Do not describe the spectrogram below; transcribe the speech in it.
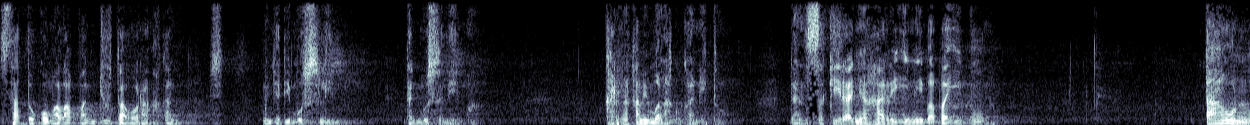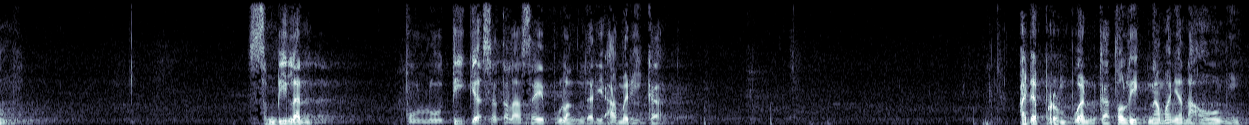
1,8 juta orang akan menjadi muslim dan muslimah. Karena kami melakukan itu. Dan sekiranya hari ini Bapak Ibu, tahun 93 setelah saya pulang dari Amerika, ada perempuan Katolik namanya Naomi,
